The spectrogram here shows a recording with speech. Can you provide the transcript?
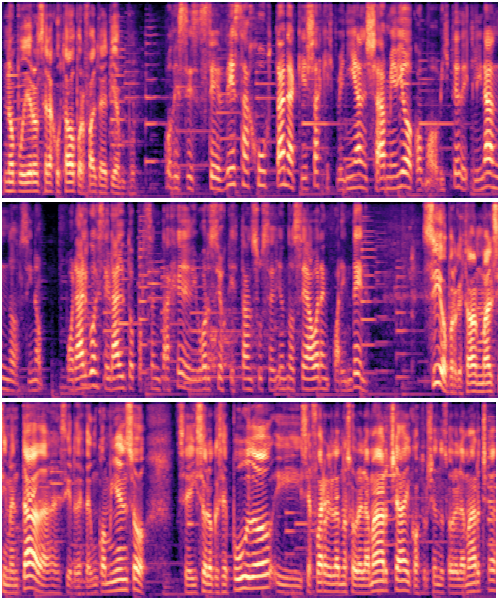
no pudieron ser ajustados por falta de tiempo. O se, desajustan aquellas que venían ya medio como, viste, declinando, sino por algo es el alto porcentaje de divorcios que están sucediéndose ahora en cuarentena. Sí, o porque estaban mal cimentadas, es decir, desde un comienzo se hizo lo que se pudo y se fue arreglando sobre la marcha y construyendo sobre la marcha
